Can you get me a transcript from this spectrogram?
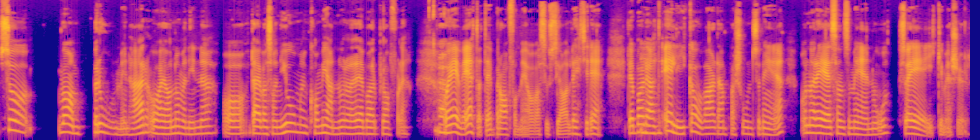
så var broren min her, og ei anna venninne, og de var sånn Jo, men kom igjen nå, da. Det er bare bra for deg. Ja. Og jeg vet at det er bra for meg å være sosial, det er ikke det. Det er bare det Mhm. at jeg liker å være den personen som jeg er, og når jeg er sånn som jeg er nå, så er jeg ikke meg sjøl.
